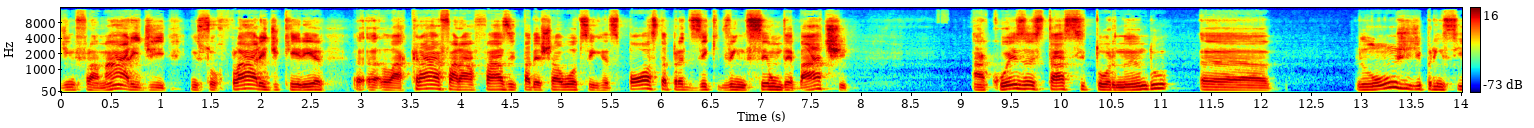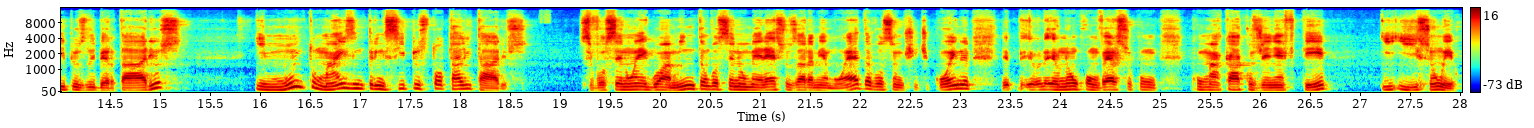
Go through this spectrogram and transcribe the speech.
de inflamar e de insuflar e de querer uh, lacrar, fará a fase para deixar o outro sem resposta, para dizer que venceu um debate, a coisa está se tornando uh, longe de princípios libertários e muito mais em princípios totalitários. Se você não é igual a mim, então você não merece usar a minha moeda, você é um shitcoiner, eu, eu não converso com, com macacos de NFT, e, e isso é um erro.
